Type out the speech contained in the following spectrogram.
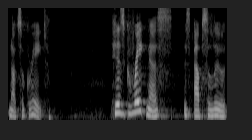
not so great. His greatness is absolute.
